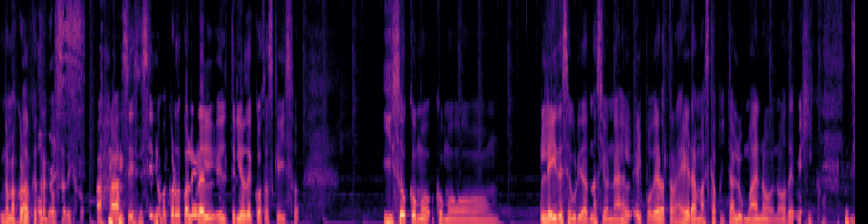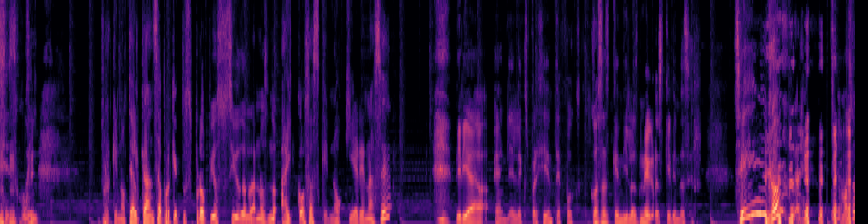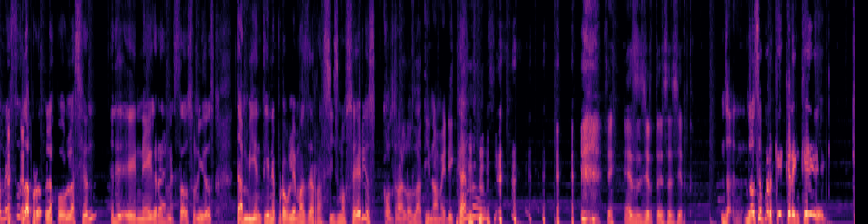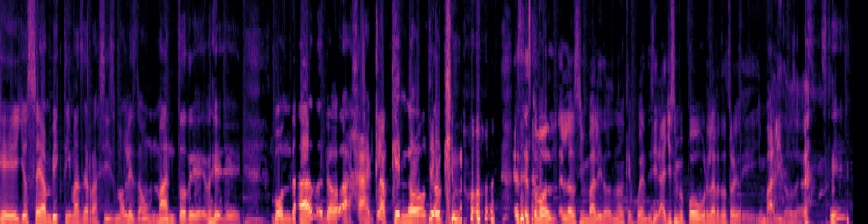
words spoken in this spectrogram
no me acuerdo qué otra cosa dijo. Ajá, sí, sí, sí, no me acuerdo cuál era el, trío de cosas que hizo. Hizo como, como ley de seguridad nacional el poder atraer a más capital humano, ¿no? De México. Dices, güey, porque no te alcanza, porque tus propios ciudadanos no, hay cosas que no quieren hacer. Diría el expresidente Fox, cosas que ni los negros quieren hacer. Sí, no, seamos honestos, la, la población eh, eh, negra en Estados Unidos también tiene problemas de racismo serios contra los latinoamericanos. Sí, eso es cierto, eso es cierto. No, sé por qué creen que, que, ellos sean víctimas de racismo, les da un manto de, bondad, ¿no? Ajá, claro que no, claro que no. Es, como los inválidos, ¿no? Que pueden decir, ah, yo sí me puedo burlar de otro inválido, o sea. Sí.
